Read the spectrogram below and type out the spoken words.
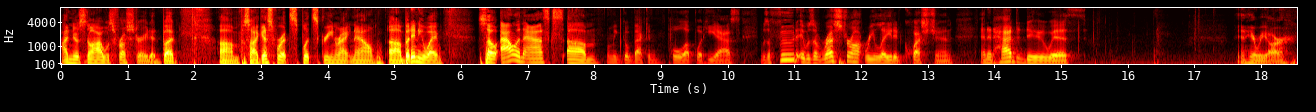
I knew it's no I was frustrated, but um, so I guess we're at split screen right now. Uh, but anyway, so Alan asks. Um, let me go back and pull up what he asked. It was a food. It was a restaurant related question, and it had to do with. Yeah, here we are.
